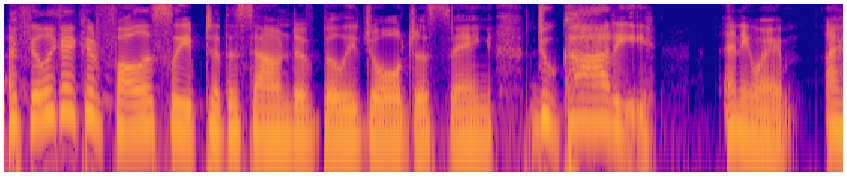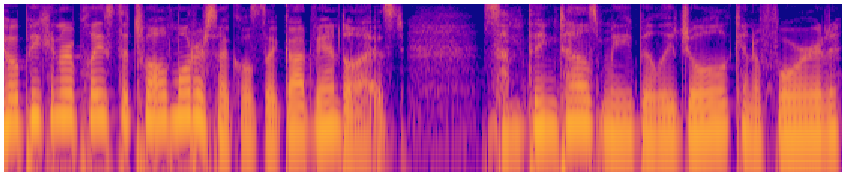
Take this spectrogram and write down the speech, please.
I feel like I could fall asleep to the sound of Billy Joel just saying Ducati. Anyway, I hope he can replace the 12 motorcycles that got vandalized. Something tells me Billy Joel can afford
